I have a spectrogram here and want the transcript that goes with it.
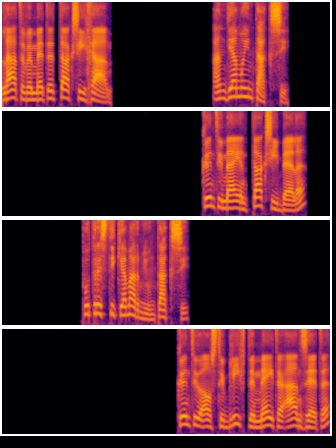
Laten we met de taxi gaan. Andiamo in taxi. Kunt u mij een taxi bellen? Potresti chiamarmi un taxi? Kunt u alstublieft de meter aanzetten?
